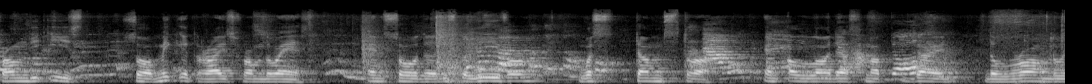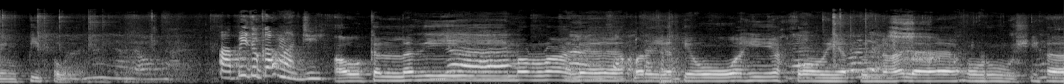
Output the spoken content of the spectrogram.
from the east, so make it rise from the west. And so the disbeliever was dumbstruck, and Allah does not guide the wrongdoing people. Api itu kan ngaji. أو كالذي مر على قرية وهي خاوية على عروشها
